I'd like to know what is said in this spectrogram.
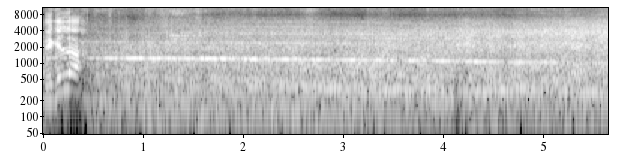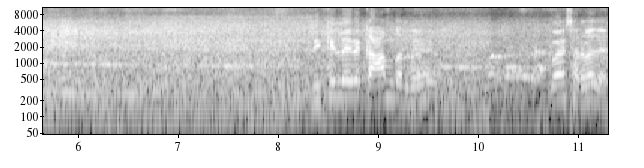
निखिल दा। निखिल इथे काम करतोय. पण सर्वच आहे.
